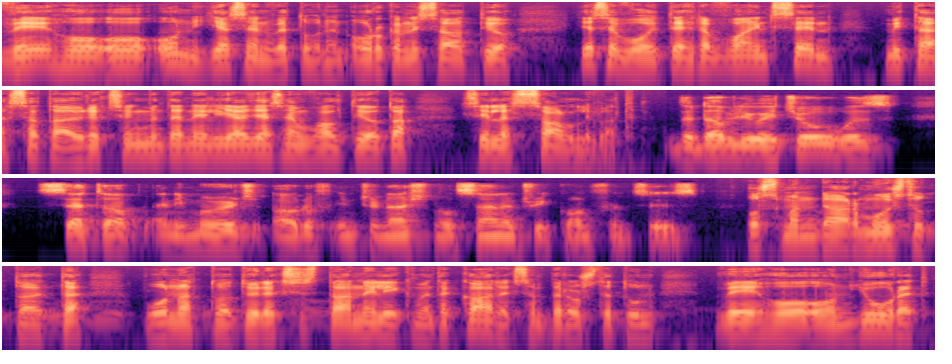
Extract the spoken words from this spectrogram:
WHO on jäsenvetoinen organisaatio ja se voi tehdä vain sen, mitä 194 jäsenvaltiota sille sallivat. The WHO was set up and emerge out of international sanitary conferences. Osman Dar muistuttaa, että vuonna 1948 perustetun WHOn juuret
